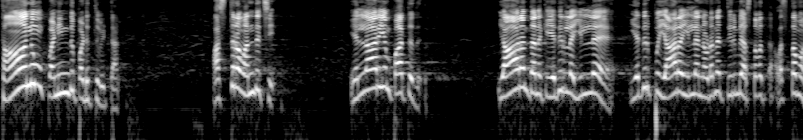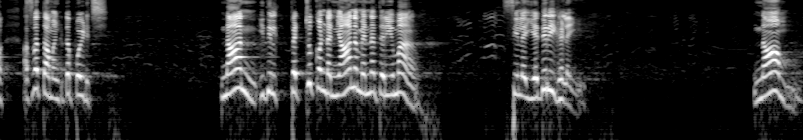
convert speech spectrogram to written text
தானும் பணிந்து படுத்து விட்டான் அஸ்திரம் வந்துச்சு. எல்லாரையும் பார்த்தது. யாரும் தனக்கு எதிரில் இல்லை. எதிர்ப்பு யாரும் இல்லைன்ன உடனே திரும்பி அஸ்தவ அஸ்தம அஸ்வத்தாமன் கிட்ட போயிடுச்சு. நான் இதில் பெற்றுக்கொண்ட ஞானம் என்ன தெரியுமா? சில எதிரிகளை. நாம்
